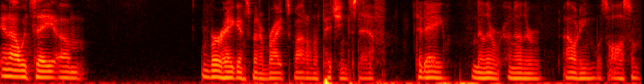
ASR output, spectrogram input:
And I would say um, Verhagen's been a bright spot on the pitching staff. Today, another another outing was awesome.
